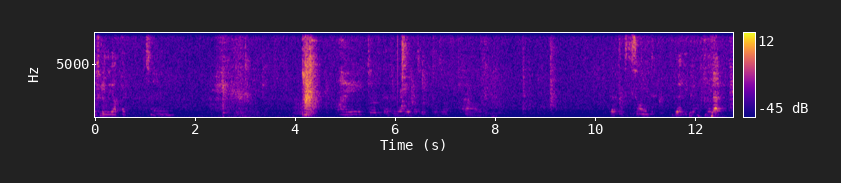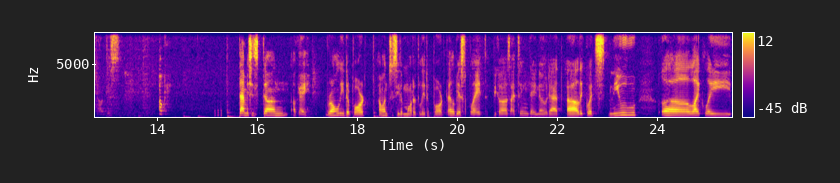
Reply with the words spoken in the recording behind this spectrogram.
It's really up, I think. I charged it at the password because of how that thing's designed. There you go. Now that charges. Okay. That mission's done. Okay. Wrong leaderboard. I want to see the modded leaderboard. LBS played because I think they know that uh, Liquid's new uh, likely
